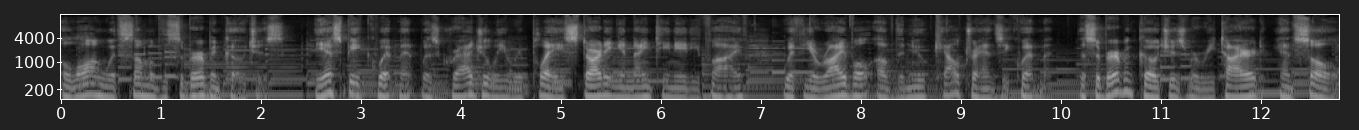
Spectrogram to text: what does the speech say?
along with some of the suburban coaches. The SP equipment was gradually replaced starting in 1985 with the arrival of the new Caltrans equipment. The suburban coaches were retired and sold,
